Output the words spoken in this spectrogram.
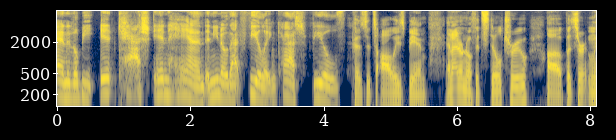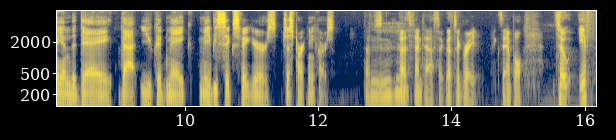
and it'll be it cash in hand. And you know that feeling cash feels. Because it's always been and i don't know if it's still true uh, but certainly in the day that you could make maybe six figures just parking cars. That's mm-hmm. that's fantastic. That's a great example. So if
